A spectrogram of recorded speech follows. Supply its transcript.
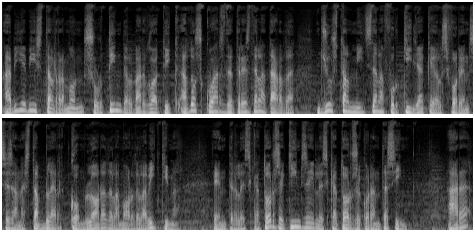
havia vist el Ramon sortint del bar gòtic a dos quarts de tres de la tarda, just al mig de la forquilla que els forenses han establert com l'hora de la mort de la víctima, entre les 14.15 i les 14.45. Ara,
